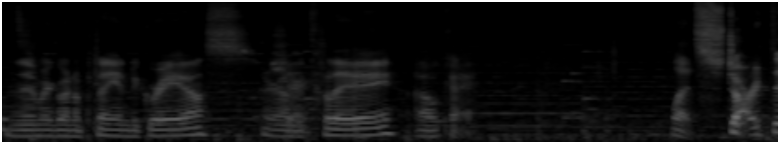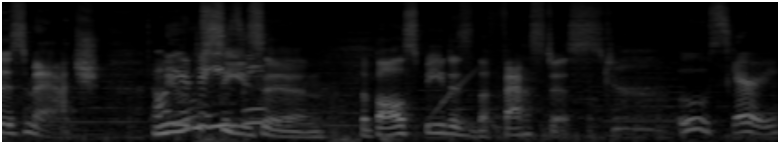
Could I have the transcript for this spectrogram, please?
And then we're going to play in the grass or on the clay. Okay. Let's start this match. Oh, New season. The ball speed is the fastest. Ooh, scary.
